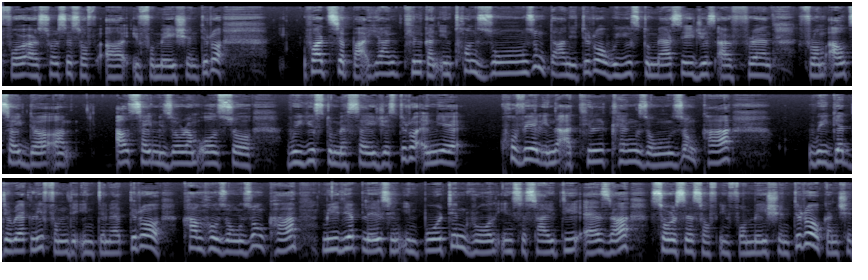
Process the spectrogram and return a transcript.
for our sources of uh, information WhatsApp ah hian thil kan in thon zung zung ta ni tiro we used to messages our friend from outside the um, outside Mizoram also. We used to messages. Tiro enge khovel ina athil thleng zong zong kha we get directly from the internet. Tiro khang ho zong zong kha media plays an important role in society as a sources of information. Tiro kan che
